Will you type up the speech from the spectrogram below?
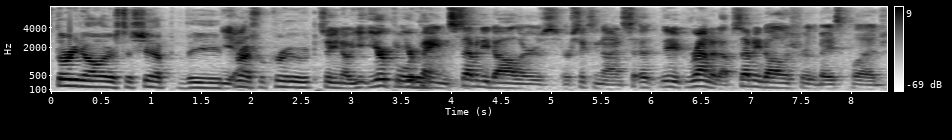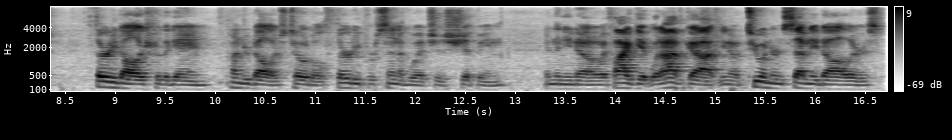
it's thirty dollars to ship the Yeah. fresh recruit. So you know you- you're you're paying seventy dollars or sixty nine. Uh, round it up, seventy dollars for the base pledge, thirty dollars for the game, hundred dollars total, thirty percent of which is shipping, and then you know if I get what I've got, you know, two hundred and seventy dollars.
